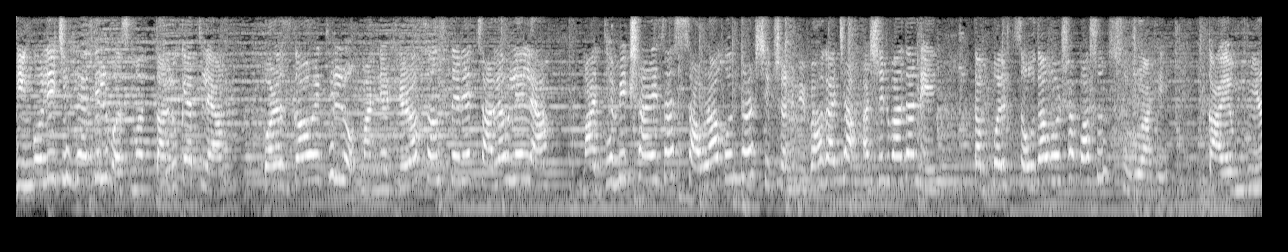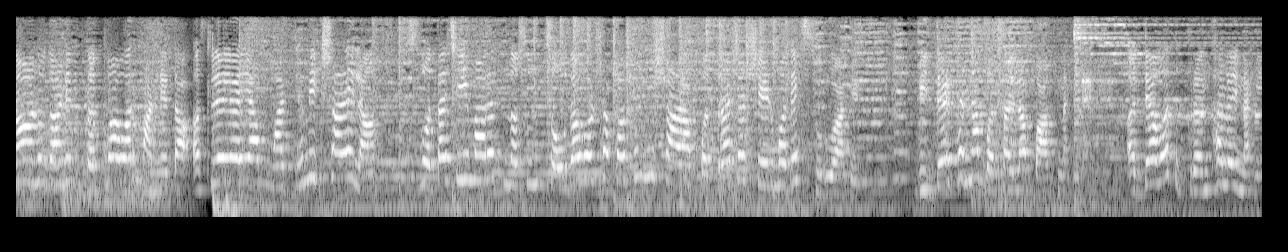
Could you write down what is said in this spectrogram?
हिंगोली जिल्ह्यातील वसमत तालुक्यातल्या पळसगाव येथील लोकमान्य टिळक संस्थेने चालवलेल्या माध्यमिक शाळेचा सावळा गोंधळ शिक्षण विभागाच्या आशीर्वादाने तब्बल चौदा वर्षापासून सुरू आहे. कायम विना अनुदानित तत्वावर मान्यता असलेल्या या माध्यमिक शाळेला स्वतःची इमारत नसून चौदा वर्षापासून ही शाळा पत्राच्या शेडमध्ये सुरू आहे. विद्यार्थ्यांना बसायला बाग नाही अद्यावत ग्रंथालय नाही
